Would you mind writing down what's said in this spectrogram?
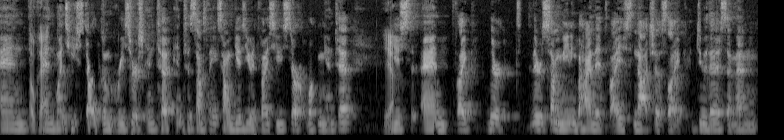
and Okay. and once you start doing research into into something, someone gives you advice, you start looking into it. Yeah. You st- and like there there's some meaning behind the advice, not just like do this and then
